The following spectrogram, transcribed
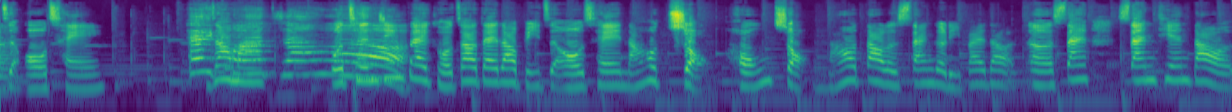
子 O C。嗯太夸张了！我曾经戴口罩戴到鼻子 OK，然后肿红肿，然后到了三个礼拜到呃三三天到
